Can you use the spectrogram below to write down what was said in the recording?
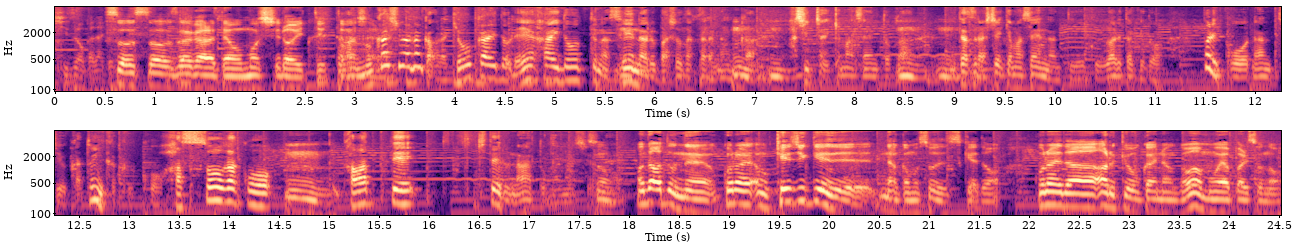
静岡だけ。そうそうだからね面白いって言ってました、ね、昔はなんかほら教会堂礼拝堂っていうのは聖なる場所だからなんかうんうん走っちゃいけませんとかうんうん。いたずらしちゃいけませんなんてよく言われたけどやっぱりこうなんていうかとにかくこう発想がこううん。変わってきてるなと思いますそうよね。あとあとねこの間もう KGK なんかもそうですけどこの間ある教会なんかはもうやっぱりそのお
